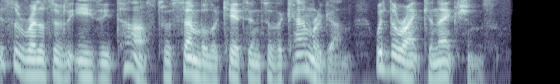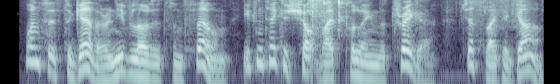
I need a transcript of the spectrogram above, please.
It's a relatively easy task to assemble the kit into the camera gun with the right connections. Once it's together and you've loaded some film, you can take a shot by pulling the trigger, just like a gun.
